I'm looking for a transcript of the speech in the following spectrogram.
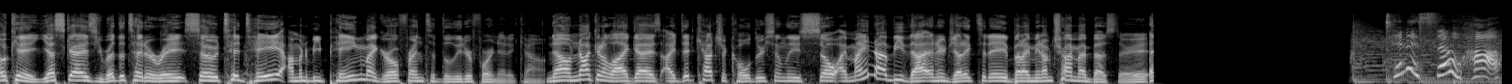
Okay, yes guys, you read the title right. So today I'm to be paying my girlfriend to delete her Fortnite account. Now, I'm not to lie guys, I did catch a cold recently, so I might not be that energetic today, but I mean, I'm trying my best, alright? Tin is so hot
